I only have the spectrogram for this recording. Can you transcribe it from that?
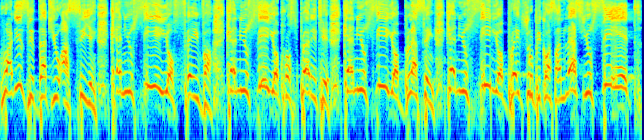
what is it that you are seeing? Can you see your favor? Can you see your prosperity? Can you see your blessing? Can you see your breakthrough? Because unless you see it,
